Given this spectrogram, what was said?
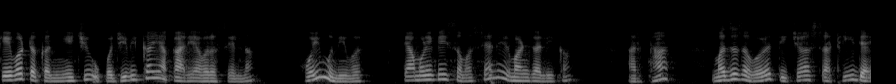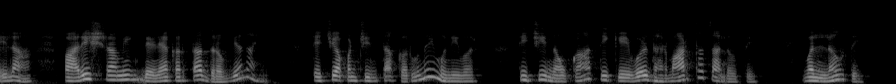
केवट कन्येची उपजीविका या कार्यावर असेल ना? होय मुनीवर. त्यामुळे काही समस्या निर्माण झाली का? अर्थात मजजवळ तिच्यासाठी द्यायला पारिश्रमिक देण्याकरता द्रव्य नाही. त्याची आपण चिंता करू नये मुनीवर. तिची नौका ती केवळ धर्मार्थ चालवते. वल्लवते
